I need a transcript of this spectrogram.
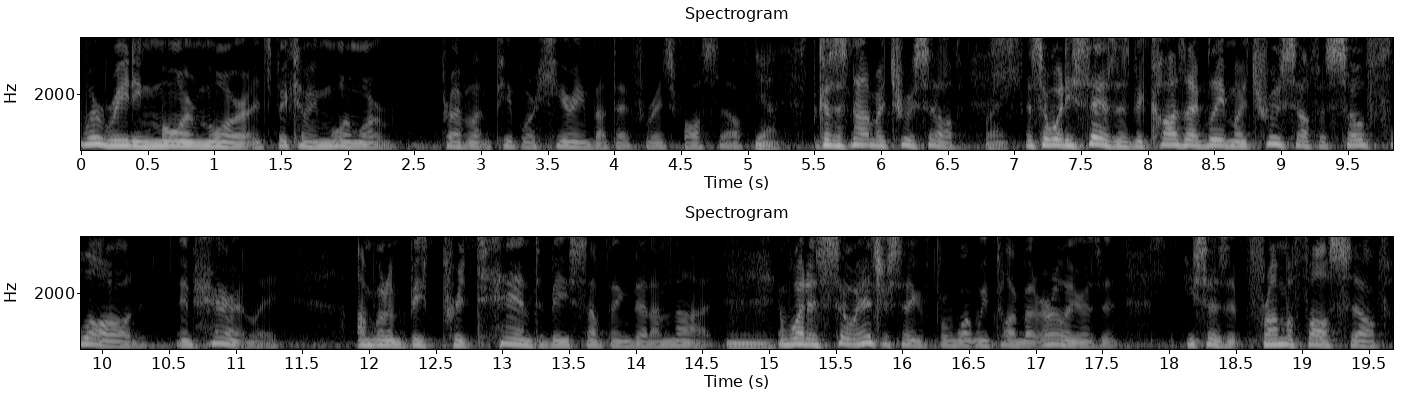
we're reading more and more. It's becoming more and more prevalent. People are hearing about that phrase, false self Yeah. because it's not my true self. Right. And so what he says is because I believe my true self is so flawed inherently, I'm going to be, pretend to be something that I'm not. Mm. And what is so interesting from what we talked about earlier is that he says that from a false self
